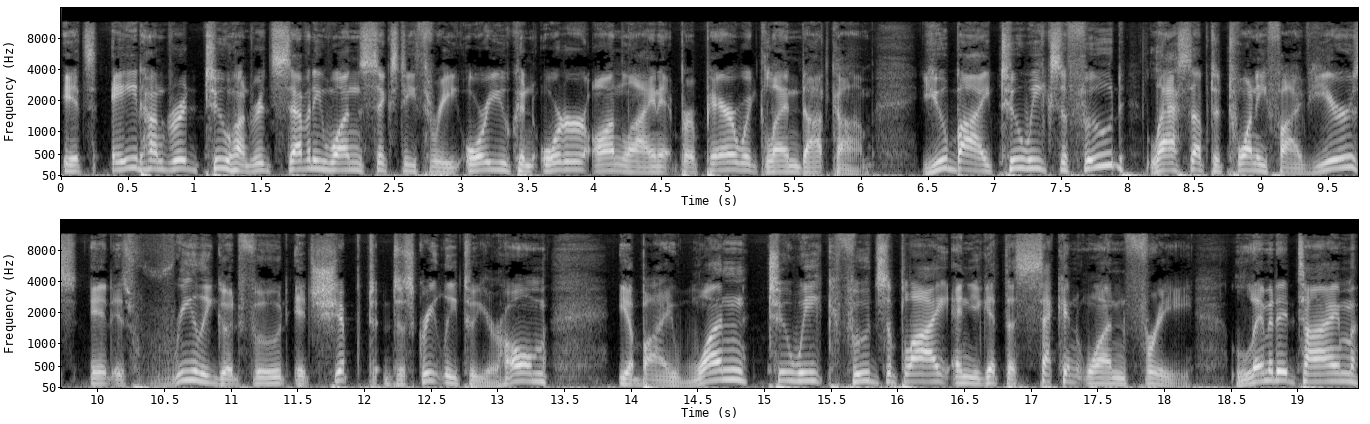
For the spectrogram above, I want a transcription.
It's 800 200 7163, or you can order online at preparewithglenn.com. You buy two weeks of food, lasts up to 25 years. It is really good food. It's shipped discreetly to your home. You buy one two week food supply and you get the second one free. Limited time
